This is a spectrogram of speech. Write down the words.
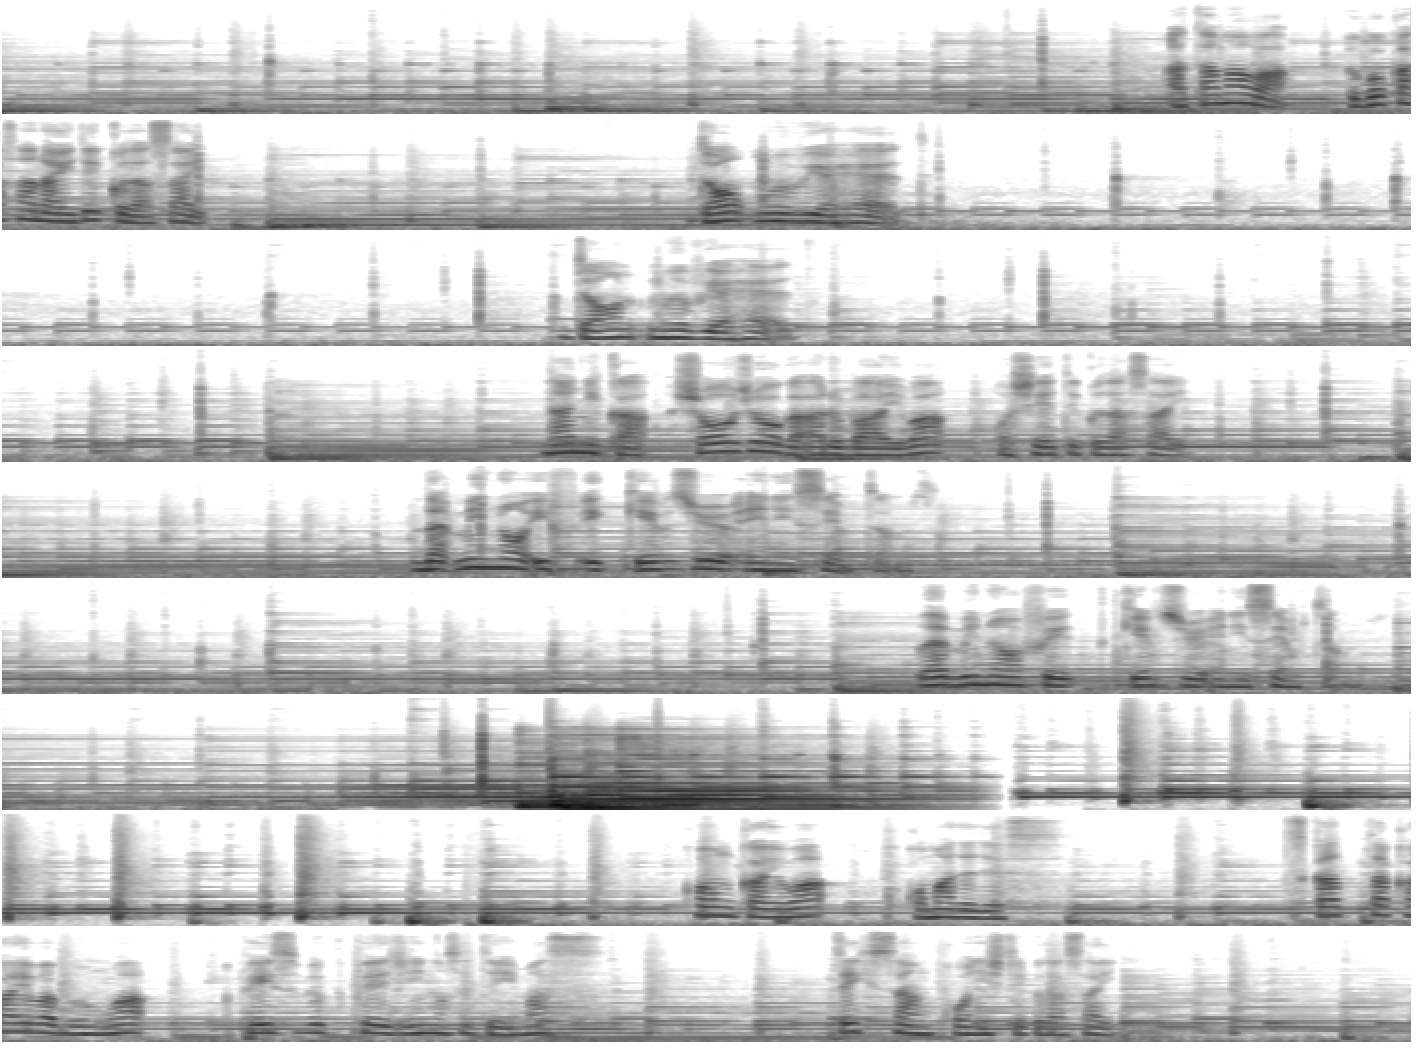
頭は動かさないでください Don't move your head Don't move your head 何か症状がある場合は教えてください Let me know if it gives you any symptoms Let me know if it gives you any symptoms. 今回はここまでです。使った会話文は Facebook ページに載せています。ぜひ参考にしてください。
